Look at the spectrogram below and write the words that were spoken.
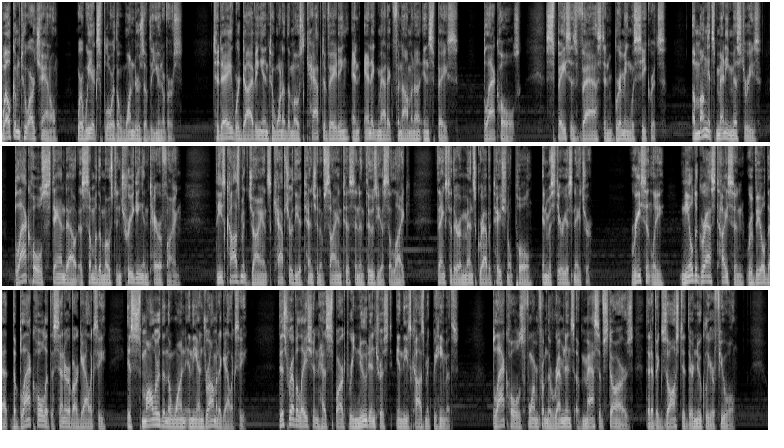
Welcome to our channel, where we explore the wonders of the universe. Today, we're diving into one of the most captivating and enigmatic phenomena in space, black holes. Space is vast and brimming with secrets. Among its many mysteries, black holes stand out as some of the most intriguing and terrifying. These cosmic giants capture the attention of scientists and enthusiasts alike, thanks to their immense gravitational pull and mysterious nature. Recently, Neil deGrasse Tyson revealed that the black hole at the center of our galaxy is smaller than the one in the Andromeda Galaxy. This revelation has sparked renewed interest in these cosmic behemoths. Black holes form from the remnants of massive stars that have exhausted their nuclear fuel.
